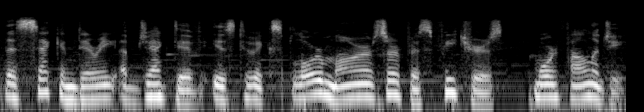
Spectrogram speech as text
The secondary objective is to explore Mars surface features, morphology,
